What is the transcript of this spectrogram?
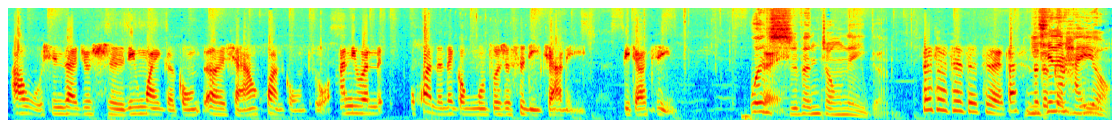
啊，我现在就是另外一个工，呃，想要换工作啊，因为那我换的那个工作就是离家里比较近。问十分钟那个，对对对对对，但是你现在还有？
